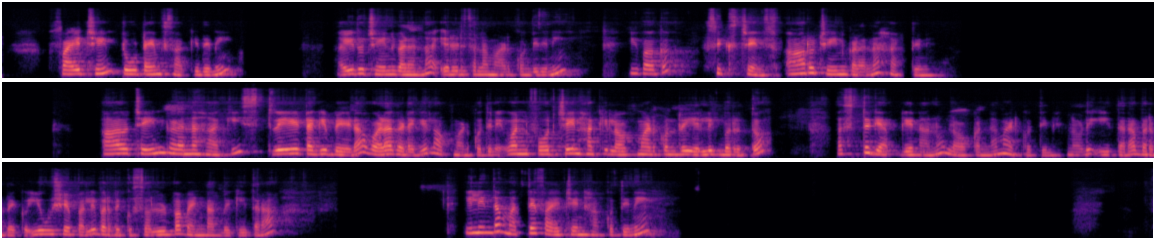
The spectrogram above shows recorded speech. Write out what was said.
ಫೈವ್ ಚೈನ್ ಟೂ ಟೈಮ್ಸ್ ಹಾಕಿದ್ದೀನಿ. ಐದು ಚೈನ್ಗಳನ್ನು ಎರಡು ಸಲ ಮಾಡ್ಕೊಂಡಿದ್ದೀನಿ. ಇವಾಗ ಸಿಕ್ಸ್ ಚೈನ್ಸ್ ಆರು ಚೈನ್ಗಳನ್ನು ಹಾಕ್ತೀನಿ. ಆರು ಚೈನ್ಗಳನ್ನು ಹಾಕಿ ಸ್ಟ್ರೇಟಾಗಿ ಬೇಡ, ಒಳಗಡೆಗೆ ಲಾಕ್ ಮಾಡ್ಕೋತೀನಿ. ಒನ್ ಫೋರ್ ಚೈನ್ ಹಾಕಿ ಲಾಕ್ ಮಾಡ್ಕೊಂಡ್ರೆ ಎಲ್ಲಿಗೆ ಬರುತ್ತೋ ಅಷ್ಟು ಗ್ಯಾಪ್ಗೆ ನಾನು ಲಾಕನ್ನು ಮಾಡ್ಕೋತೀನಿ. ನೋಡಿ, ಈ ಥರ ಬರಬೇಕು. ಯು ಶೇಪಲ್ಲಿ ಬರಬೇಕು. ಸ್ವಲ್ಪ ಬೆಂಡ್ ಆಗಬೇಕು ಈ ಥರ ಇಲ್ಲಿಂದ ಮತ್ತೆ ಫೈವ್ ಚೈನ್ ಹಾಕೋತೀನಿ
